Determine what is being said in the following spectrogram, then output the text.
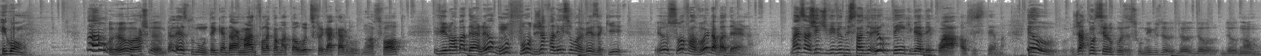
Rigon. Não, eu acho que, beleza, todo mundo tem que andar armado, falar que vai matar o outro, esfregar a cara no, no asfalto e vira uma baderna. Eu, no fundo, já falei isso uma vez aqui, eu sou a favor da baderna. Mas a gente vive no estado. De, eu tenho que me adequar ao sistema. Eu já aconteceram coisas comigo do, do, do, do não,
